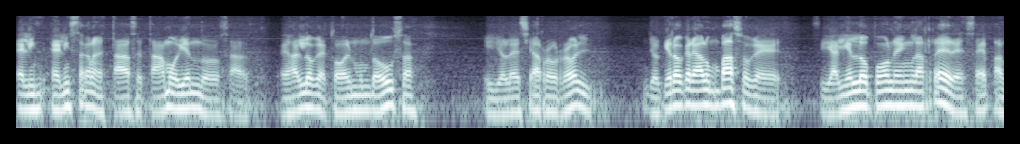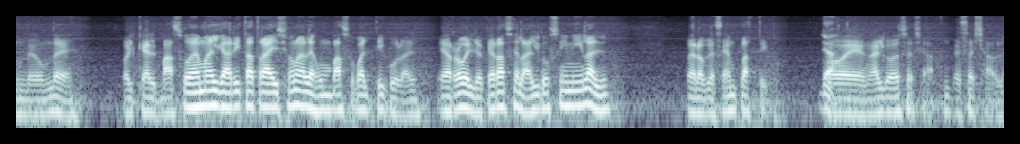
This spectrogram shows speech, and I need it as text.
el, el Instagram estaba, se estaba moviendo, o sea, es algo que todo el mundo usa. Y yo le decía a Roy, yo quiero crear un vaso que si alguien lo pone en las redes, sepan de dónde es. Porque el vaso de margarita tradicional es un vaso particular. Y a Robert, yo quiero hacer algo similar, pero que sea en plástico. Ya. O en algo desecha- desechable.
